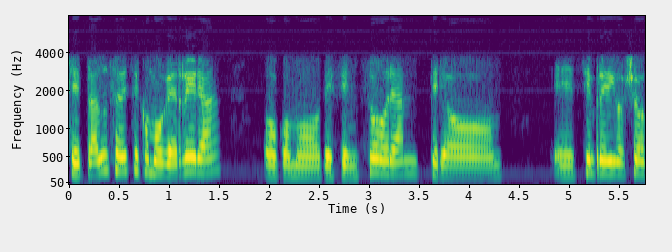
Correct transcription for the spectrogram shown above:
se traduce a veces como guerrera, o como defensora, pero eh, siempre digo yo,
